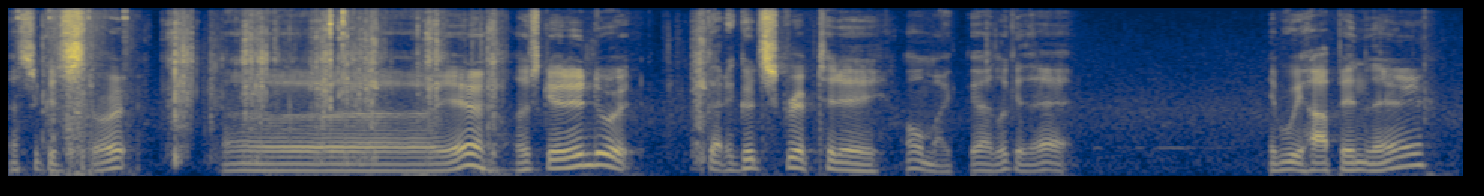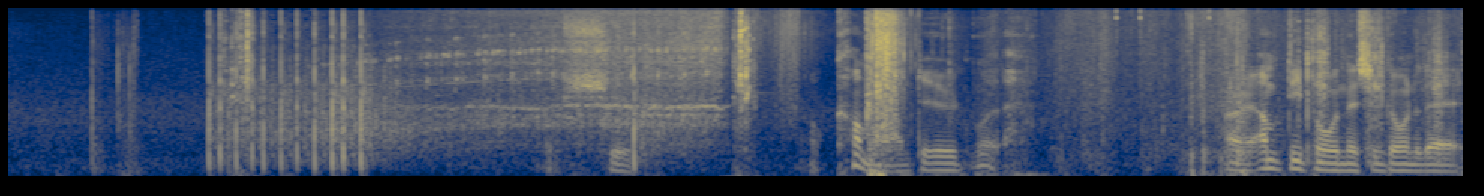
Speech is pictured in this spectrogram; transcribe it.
that's a good start. Uh, yeah, let's get into it. Got a good script today. Oh my god, look at that. Maybe we hop in there? Oh shit. Oh, come on, dude. What? Alright, I'm depoting this and going to that.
